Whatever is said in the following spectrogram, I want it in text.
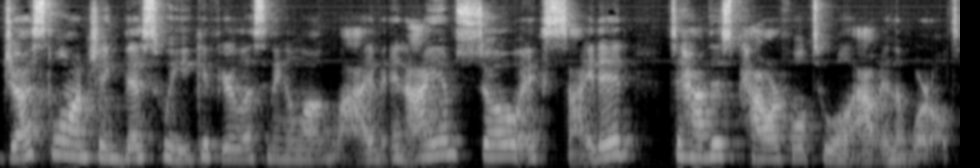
just launching this week if you're listening along live, and I am so excited to have this powerful tool out in the world.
